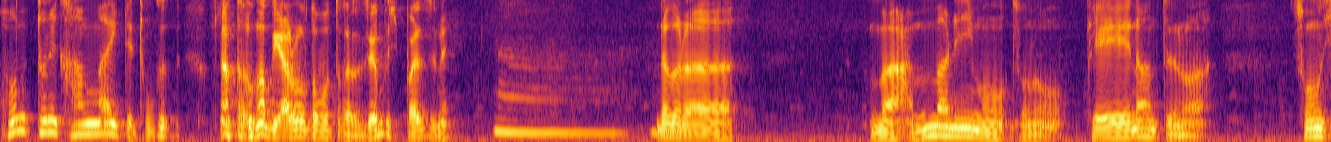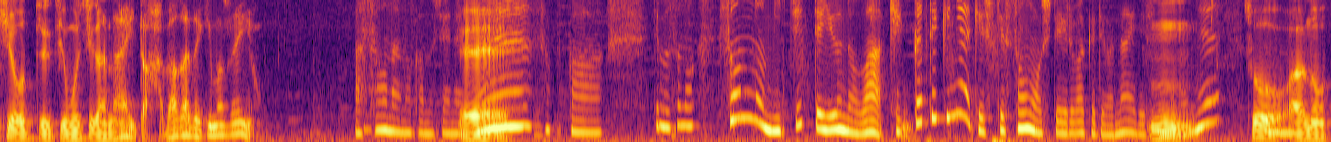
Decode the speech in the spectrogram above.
本当に考えて得なんかうまくやろうと思ったから全部失敗ですね。だからまああんまりにもその経営なんていうのは損しようっていう気持ちがないと幅ができませんよ。あそうなのかもしれないですね、そっか。でもその損の道っていうのは結果的には決して損をしているわけではないですもん。ね、そう、あの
